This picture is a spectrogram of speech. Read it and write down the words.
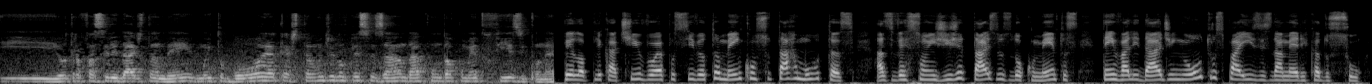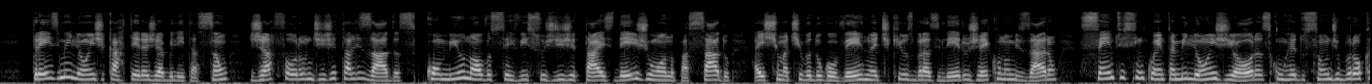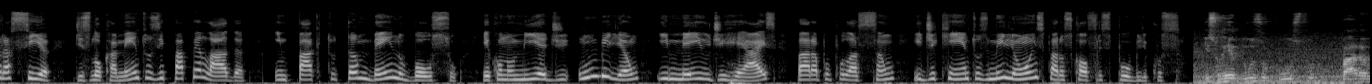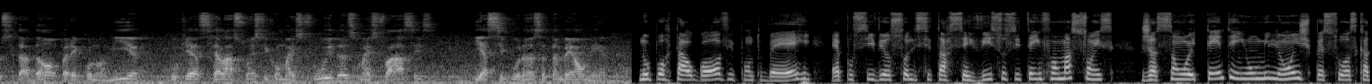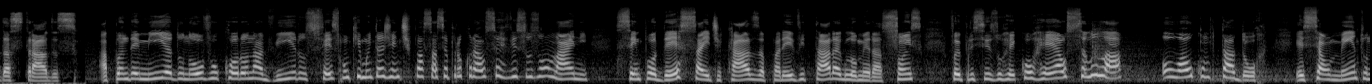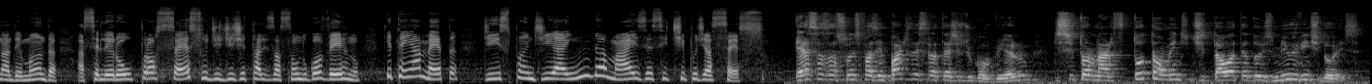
E outra facilidade também muito boa é a questão de não precisar andar com um documento físico, né? Pelo aplicativo é possível também consultar multas. As versões digitais dos documentos têm validade em outros países da América do Sul. 3 milhões de carteiras de habilitação já foram digitalizadas. Com mil novos serviços digitais desde o ano passado, a estimativa do governo é de que os brasileiros já economizaram 150 milhões de horas com redução de burocracia, deslocamentos e papelada. Impacto também no bolso, economia de 1 bilhão e meio de reais para a população e de 500 milhões para os cofres públicos. Isso reduz o custo para o cidadão, para a economia, porque as relações ficam mais fluidas, mais fáceis e a segurança também aumenta. No portal gov.br é possível solicitar serviços e ter informações. Já são 81 milhões de pessoas cadastradas. A pandemia do novo coronavírus fez com que muita gente passasse a procurar os serviços online. Sem poder sair de casa para evitar aglomerações, foi preciso recorrer ao celular ou ao computador. Esse aumento na demanda acelerou o processo de digitalização do governo, que tem a meta de expandir ainda mais esse tipo de acesso. Essas ações fazem parte da estratégia de governo de se tornar totalmente digital até 2022.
